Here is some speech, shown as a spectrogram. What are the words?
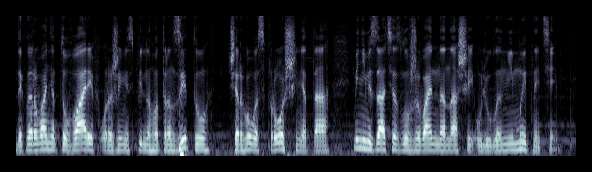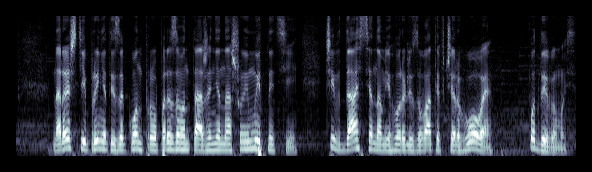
декларування товарів у режимі спільного транзиту, чергове спрощення та мінімізація зловживань на нашій улюбленій митниці. Нарешті прийнятий закон про перезавантаження нашої митниці. Чи вдасться нам його реалізувати в чергове? Подивимось.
